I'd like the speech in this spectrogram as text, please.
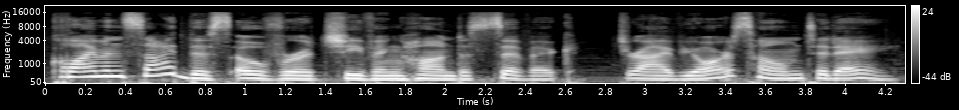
Climb inside this overachieving Honda Civic. Drive yours home today.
